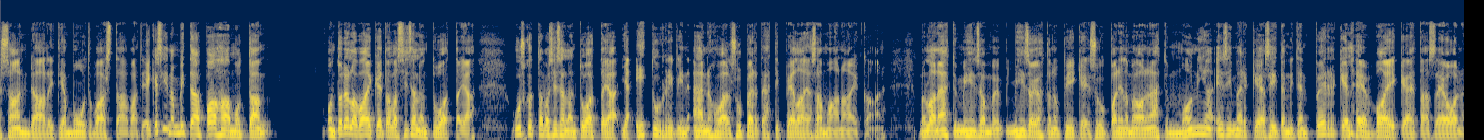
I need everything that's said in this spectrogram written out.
sandaalit ja muut vastaavat. Eikä siinä ole mitään pahaa, mutta on todella vaikeaa olla sisällön tuottaja, uskottava sisällön tuottaja ja eturivin NHL supertähti pelaaja samaan aikaan. Me ollaan nähty, mihin se on, mihin se on johtanut PK Subbanilla, me ollaan nähty monia esimerkkejä siitä, miten perkeleen vaikeaa se on.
